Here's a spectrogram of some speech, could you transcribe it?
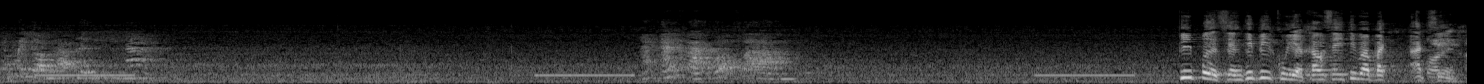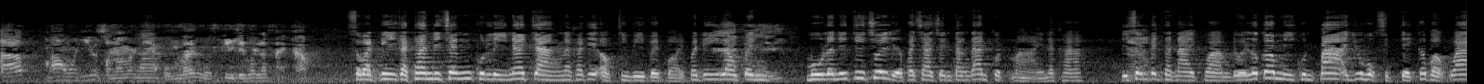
ยังไม่ยอมรับเลยพี่นะอะอะฝากข้อความ พี่เปิดเสียงที่พี่คุยกับเขาซิที่ว่าบัดอัดสวัสเสียง ดีครับเอาวันนี้สำนักงานผมร้อยหกสี่เลเวลรับสายครับ สวัสดีกับท่านดิฉันคุณลีน่าจังนะคะ ที่ออกทีวีบ่อยๆพอดีเราเป็นมูลนิธิช่วยเหลือประชาชนทางด้านกฎหมายนะคะ ดิฉันเป็นทนายความด้วย แล้วก็มีคุณป้าอายุ 67 ก็บอกว่า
